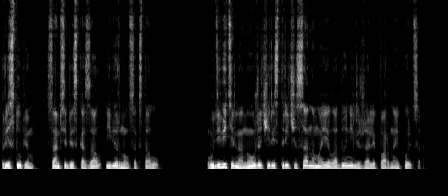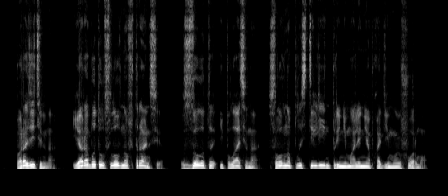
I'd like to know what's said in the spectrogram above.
«Приступим», – сам себе сказал и вернулся к столу. Удивительно, но уже через три часа на моей ладони лежали парные кольца. Поразительно. Я работал словно в трансе. Золото и платина, словно пластилин, принимали необходимую форму.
